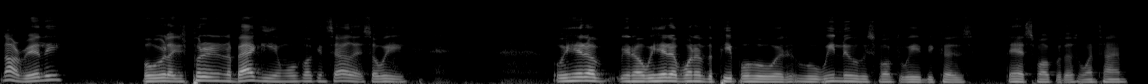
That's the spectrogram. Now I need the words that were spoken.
Not really. But we were like, just put it in a baggie and we'll fucking sell it. So we we hit up, you know, we hit up one of the people who would who we knew who smoked weed because they had smoked with us one time,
